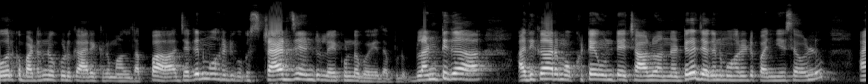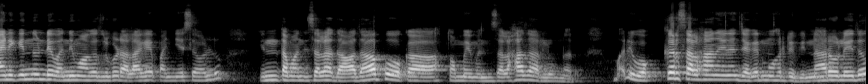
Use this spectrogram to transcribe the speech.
ఓరక బటన్ కార్యక్రమాలు తప్ప జగన్మోహన్ రెడ్డికి ఒక స్ట్రాటజీ అంటూ లేకుండా పోయేటప్పుడు బ్లంట్గా అధికారం ఒక్కటే ఉంటే చాలు అన్నట్టుగా జగన్మోహన్ రెడ్డి పనిచేసేవాళ్ళు. ఆయన కింద ఉండే వంది మాగదులు కూడా అలాగే పనిచేసేవాళ్ళు. ఇంతమంది సలహా దాదాపు ఒక తొంభై మంది సలహాదారులు ఉన్నారు. మరి ఒక్కరి సలహానైనా జగన్మోహన్ రెడ్డి విన్నారో లేదో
